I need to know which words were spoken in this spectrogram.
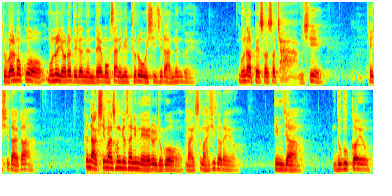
두 발 벗고 문을 열어드렸는데 목사님이 들어오시질 않는 거예요. 문 앞에 서서 잠시 계시다가 그 낙심한 선교사님 내외를 두고 말씀하시더래요. 임자 누구 거요?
